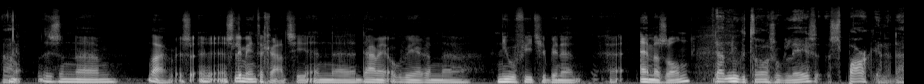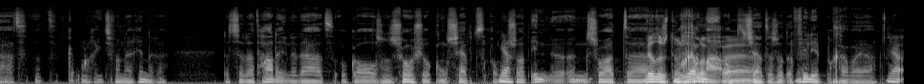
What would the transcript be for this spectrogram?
Ja. Ja, dus een, ehm, nou, is een, een slimme integratie en eh, daarmee ook weer een eh, nieuwe feature binnen eh, Amazon. Ja, nu ik het trouwens ook lees, Spark inderdaad. Dat ik kan me nog iets van herinneren. Dat ze dat hadden inderdaad, ook al als een social concept. Om Ja. een soort, in, een soort eh, Wilden ze toen programma zelf, op te eh, zetten. Een soort affiliate programma, ja.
